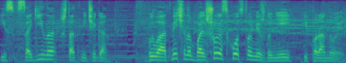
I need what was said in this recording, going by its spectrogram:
из Сагина, штат Мичиган. Было отмечено большое сходство между ней и Paranoid.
